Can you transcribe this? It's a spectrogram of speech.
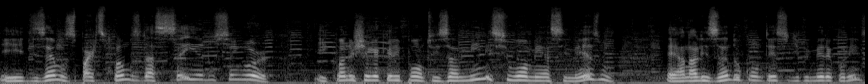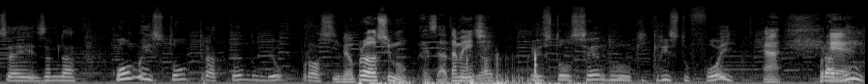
E dizemos, participamos da ceia do Senhor. E quando chega aquele ponto, examine-se o homem a si mesmo, é, analisando o contexto de 1 Coríntios, é examinar como eu estou tratando o meu próximo. Meu próximo, exatamente. Eu estou sendo o que Cristo foi Ah, pra é, mim.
